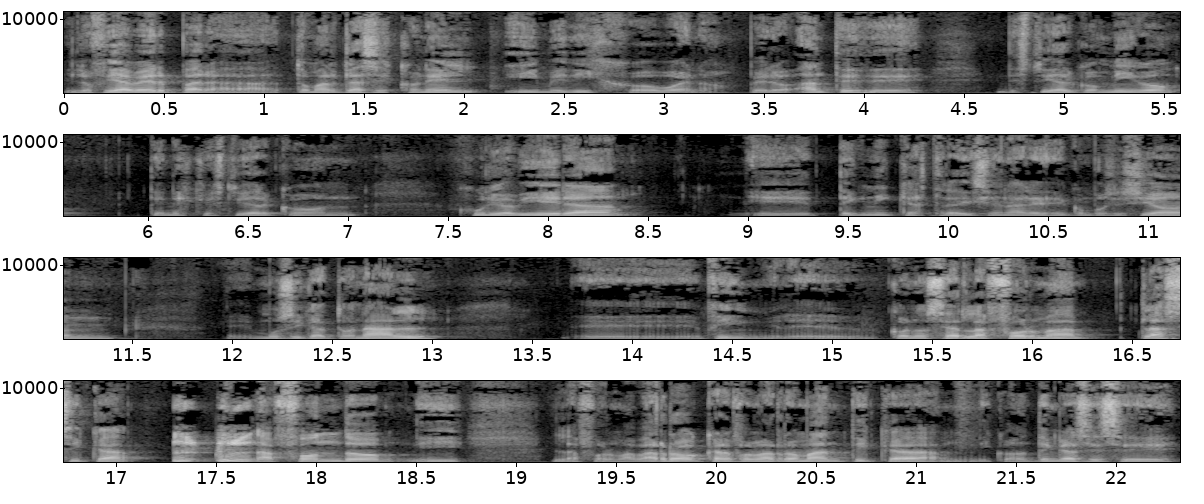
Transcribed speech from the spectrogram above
lo fui a ver para tomar clases con él y me dijo, bueno, pero antes de, estudiar conmigo, tenés que estudiar con Julio Viera, eh, técnicas tradicionales de composición, eh, música tonal, en fin, conocer la forma clásica a fondo y la forma barroca, la forma romántica, y cuando tengas ese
